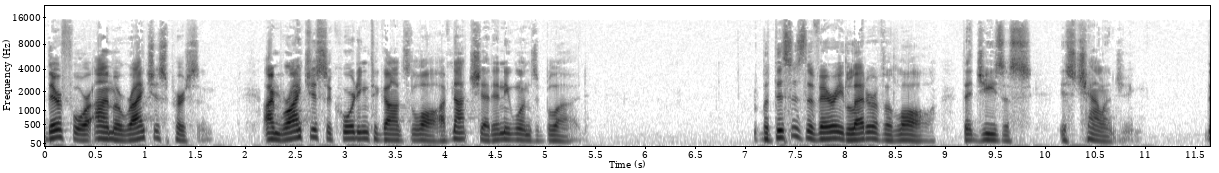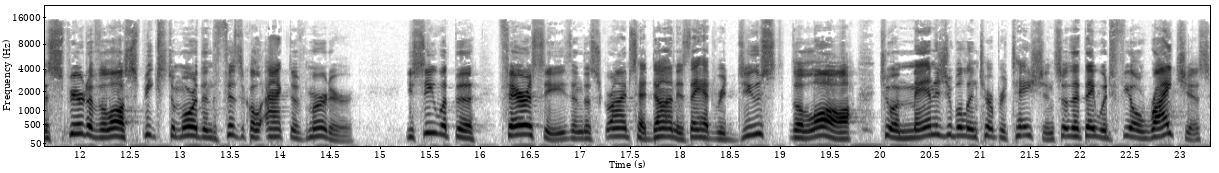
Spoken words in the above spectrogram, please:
Therefore, I'm a righteous person. I'm righteous according to God's law. I've not shed anyone's blood. But this is the very letter of the law that Jesus is challenging. The spirit of the law speaks to more than the physical act of murder. You see, what the Pharisees and the scribes had done is they had reduced the law to a manageable interpretation so that they would feel righteous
